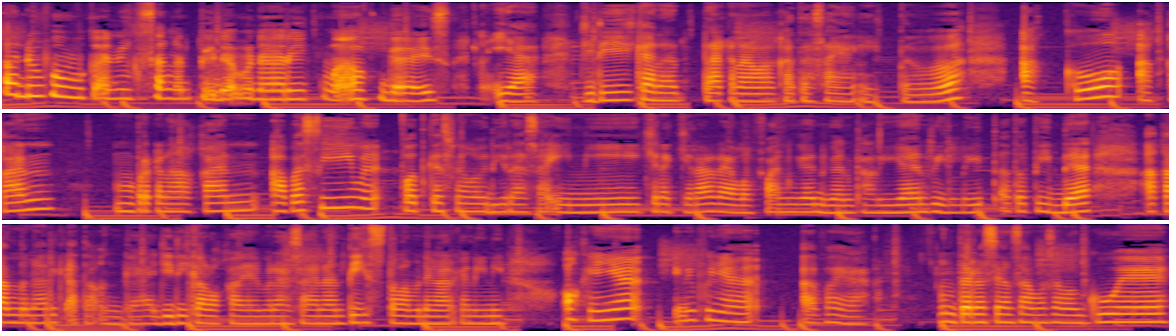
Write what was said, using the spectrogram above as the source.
Aduh pembukaan yang sangat tidak menarik Maaf guys Ya jadi karena tak kenal kata sayang itu Aku akan memperkenalkan apa sih podcast Melodi Rasa ini? Kira-kira relevan gak dengan kalian, relate atau tidak? Akan menarik atau enggak? Jadi kalau kalian merasa nanti setelah mendengarkan ini Oh kayaknya ini punya apa ya interest yang sama sama gue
